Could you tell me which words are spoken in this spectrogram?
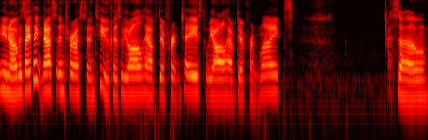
You know, because I think that's interesting too, because we all have different tastes, we all have different likes. So,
